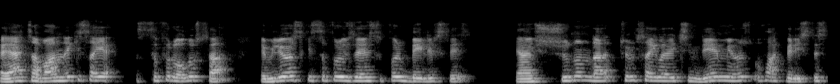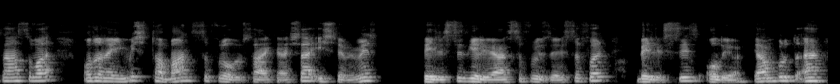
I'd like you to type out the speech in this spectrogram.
Eğer tabandaki sayı sıfır olursa e biliyoruz ki sıfır üzeri sıfır belirsiz. Yani şunun da tüm sayılar için diyemiyoruz. Ufak bir istisnası var. O da neymiş? Taban sıfır olursa arkadaşlar işlemimiz belirsiz geliyor. Yani sıfır üzeri sıfır belirsiz oluyor. Yani burada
